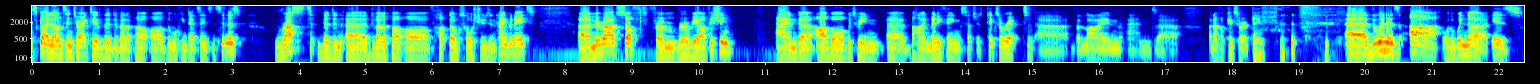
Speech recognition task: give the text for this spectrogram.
Skydance Interactive, the developer of The Walking Dead Saints and Sinners, Rust, the de- uh, developer of Hot Dogs, Horseshoes, and Hand Grenades, uh, Mirage Soft from Real VR Fishing, and uh, between uh, behind many things such as Pixel Ripped, uh, The Line, and uh, another Pixar game. uh, the winners are, or the winner is,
